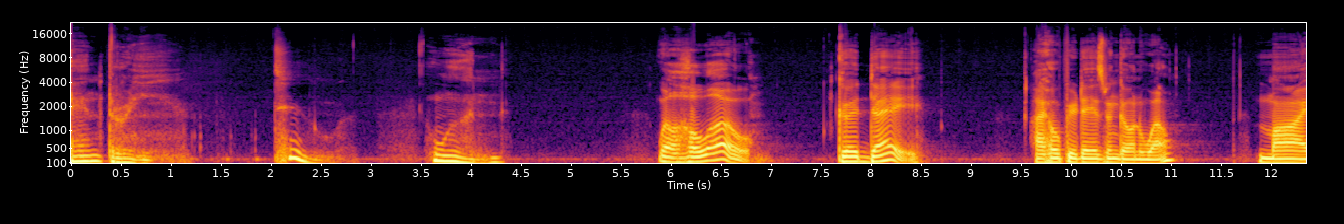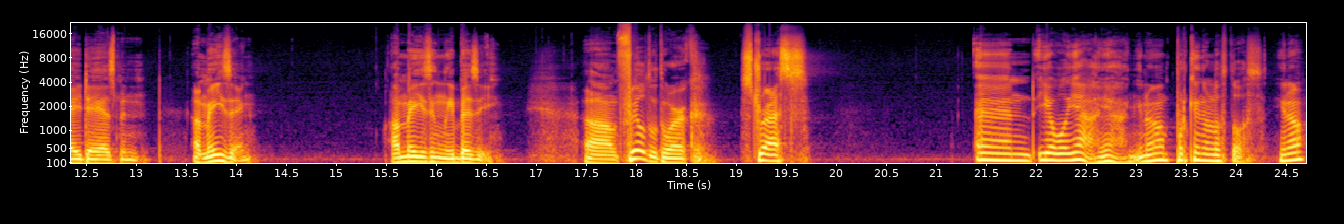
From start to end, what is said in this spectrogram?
And three, two, one. Well, hello. Good day. I hope your day has been going well. My day has been amazing. Amazingly busy. Um, filled with work, stress, and yeah, well, yeah, yeah, you know, ¿por qué no los dos? You know?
